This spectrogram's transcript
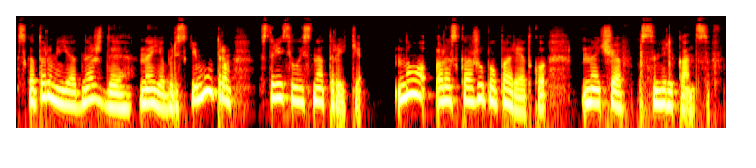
с которыми я однажды ноябрьским утром встретилась на треке. Но расскажу по порядку, начав с американцев.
